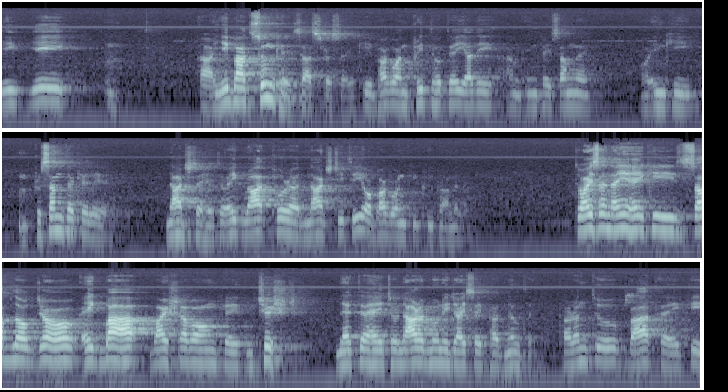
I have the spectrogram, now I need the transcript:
ये ये आ, ये बात सुन के शास्त्र से कि भगवान प्रीत होते यदि हम इनके सामने और इनकी प्रसन्नता के लिए नाचते हैं। तो एक रात पूरा नाचती थी और भगवान की कृपा मिले। तो ऐसा नहीं है कि सब लोग जो एक बार वैष्णवों के उचिष्ट लेते हैं तो नारद मुनि जैसे पद मिलते। परंतु बात है कि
